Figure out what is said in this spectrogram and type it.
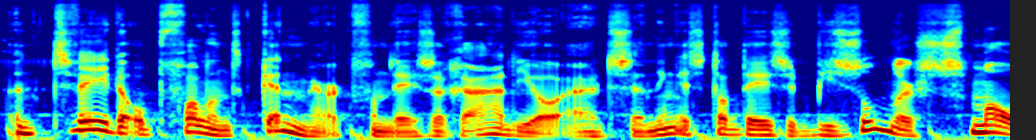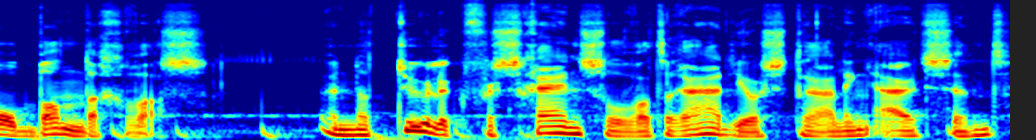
Een tweede opvallend kenmerk van deze radio-uitzending is dat deze bijzonder smalbandig was. Een natuurlijk verschijnsel wat radiostraling uitzendt,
